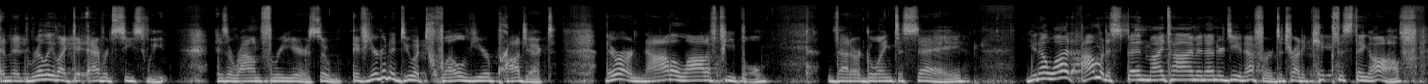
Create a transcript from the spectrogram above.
and that really like the average C-suite is around three years. So if you're going to do a 12 year project, there are not a lot of people that are going to say, you know what? I'm going to spend my time and energy and effort to try to kick this thing off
